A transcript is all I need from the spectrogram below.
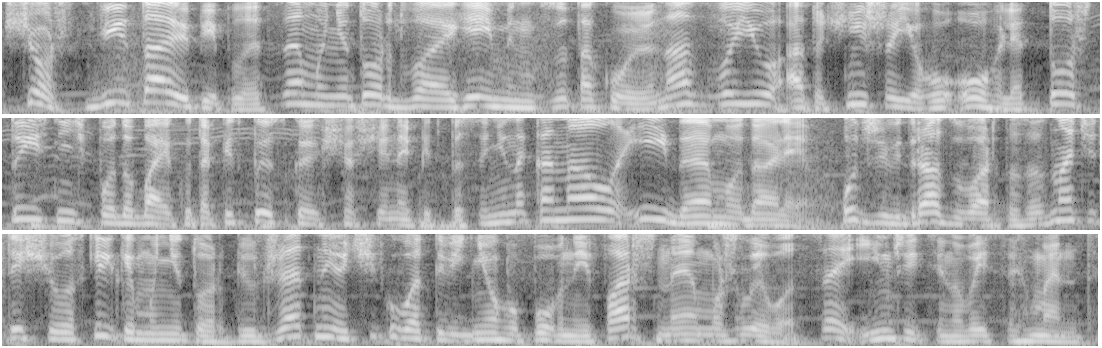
Що ж, вітаю, піпли! Це монітор 2 Gaming з отакою назвою, а точніше його огляд. Тож тисніть вподобайку та підписку, якщо ще не підписані на канал, і йдемо далі. Отже, відразу варто зазначити, що оскільки монітор бюджетний, очікувати від нього повний фарш неможливо. Це інший ціновий сегмент.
